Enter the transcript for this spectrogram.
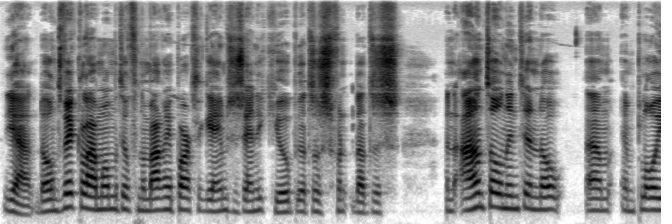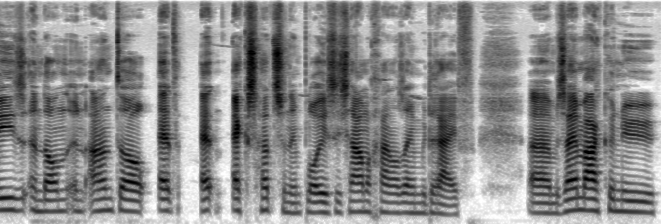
Ja, de ontwikkelaar momenteel van de Mario Party games is Andy Cube. Dat is, van- dat is een aantal Nintendo ehm, employees en dan een aantal ex-Hudson employees die samengaan als één bedrijf. Ehm, zij maken nu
